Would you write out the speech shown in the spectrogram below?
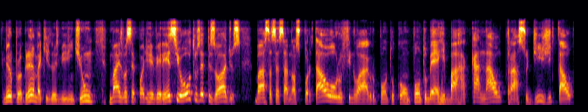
primeiro programa aqui de 2021, mas você pode rever esse e outros episódios. Basta acessar nosso portal ourofinoagro.com.br barra canal traço digital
